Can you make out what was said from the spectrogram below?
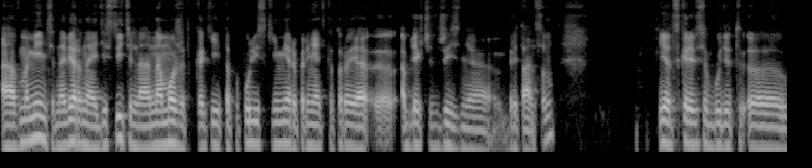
а, в моменте, наверное, действительно она может какие-то популистские меры принять, которые облегчат жизнь британцам. И это, скорее всего, будет э,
